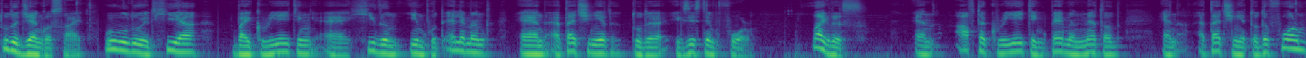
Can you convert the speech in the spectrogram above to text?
to the Django side. We will do it here by creating a hidden input element and attaching it to the existing form, like this. And after creating payment method and attaching it to the form,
